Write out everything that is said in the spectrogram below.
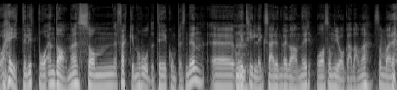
å hate litt på en dame som fucker med hodet til kompisen din, uh, og mm. i tillegg så er hun veganer og sånn yogadame som bare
